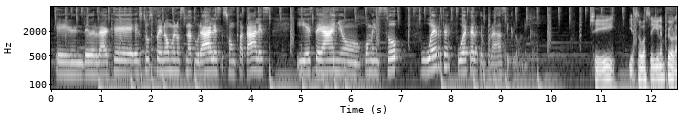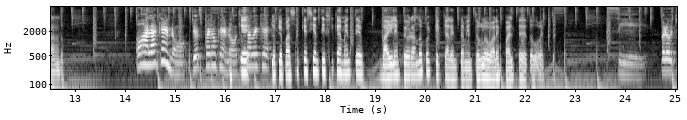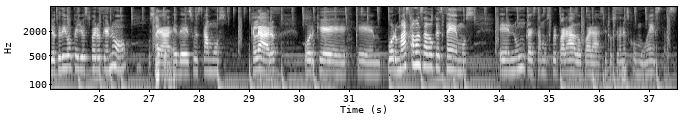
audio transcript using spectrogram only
Eh, de verdad que estos fenómenos naturales son fatales y este año comenzó fuerte, fuerte la temporada ciclónica. Sí, y eso va a seguir empeorando. Ojalá que no, yo espero que no. que Lo que pasa es que científicamente va a ir empeorando porque el calentamiento global es parte de todo esto. Sí, pero yo te digo que yo espero que no. O ah, sea, de eso estamos claros porque eh, por más avanzado que estemos, eh, nunca estamos preparados para situaciones como estas.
